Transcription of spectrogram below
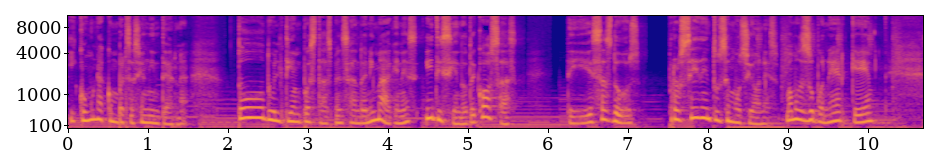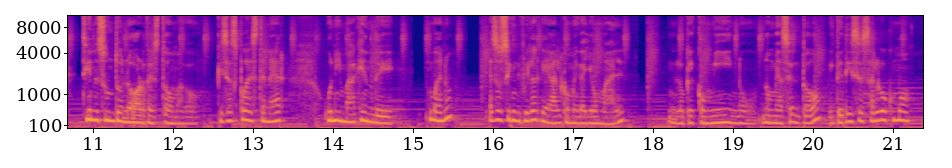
y con una conversación interna. Todo el tiempo estás pensando en imágenes y diciéndote cosas. De esas dos proceden tus emociones. Vamos a suponer que tienes un dolor de estómago. Quizás puedes tener una imagen de, bueno, eso significa que algo me cayó mal, lo que comí no, no me asentó y te dices algo como,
